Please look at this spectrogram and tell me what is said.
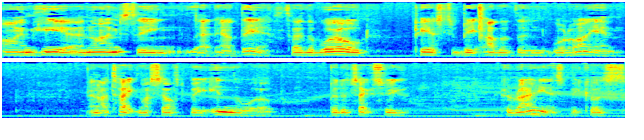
I'm here and I'm seeing that out there. So the world appears to be other than what I am. And I take myself to be in the world. But it's actually erroneous because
